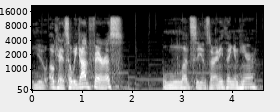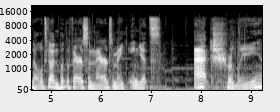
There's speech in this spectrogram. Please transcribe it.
you. Okay, so we got Ferrous. Let's see, is there anything in here? No, let's go ahead and put the Ferrous in there to make ingots. Actually,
